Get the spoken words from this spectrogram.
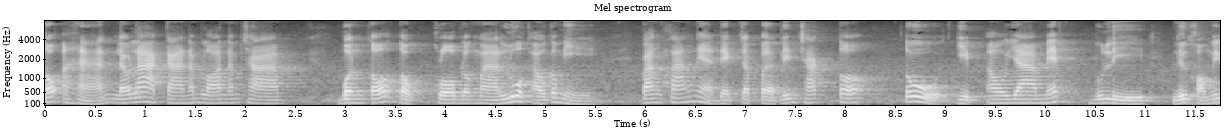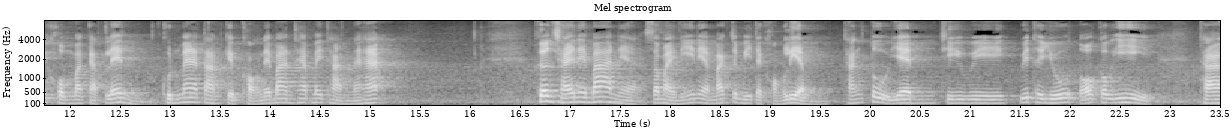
ต๊ะอาหารแล้วลากกาน้ำร้อนน้ำชา บนโต๊ะตกโครมลงมาลวกเอาก็มี บางครั้งเนี่ยเด็กจะเปิดลิ้นชักโต๊ะตู้หยิบเอายาเม็ด บุหรี่ หรือของมีคมมากัดเล่น คุณแม่ตามเก็บของในบ้านแทบไม่ทันนะฮะ ครื่องใช้ในบ้านเนี่ยสมัยนี้เนี่ยมักจะมีแต่ของเหลี่ยม ทั้งตู้เย็น ทีวี วิทยุโต๊ะเก้าอี้ ทาง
